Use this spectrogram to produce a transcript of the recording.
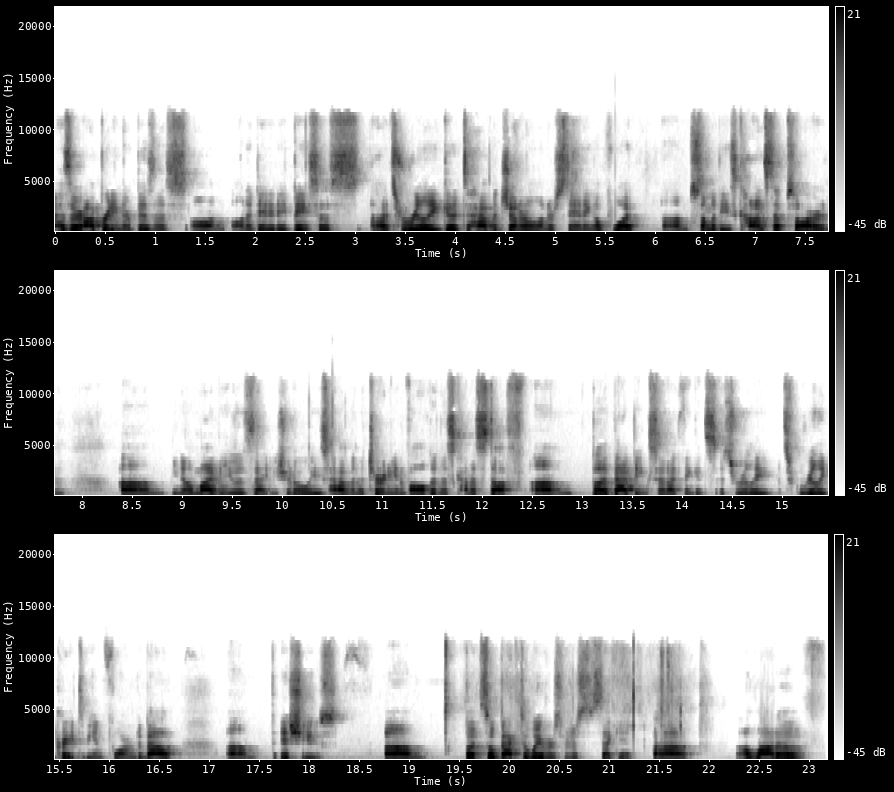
as they're operating their business on on a day to day basis. Uh, it's really good to have a general understanding of what um, some of these concepts are. And um, you know, my view is that you should always have an attorney involved in this kind of stuff. Um, but that being said, I think it's it's really it's really great to be informed about um, the issues. Um, but so back to waivers for just a second. Uh, a lot of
